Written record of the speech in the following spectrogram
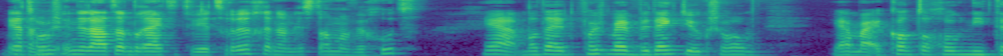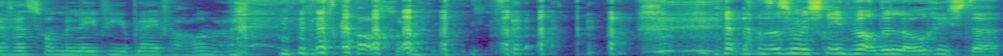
Dan, volgens, inderdaad, dan draait het weer terug en dan is het allemaal weer goed. ja want hij, volgens mij bedenkt hij ook zo van... Ja, maar ik kan toch ook niet de rest van mijn leven hier blijven hangen. dat kan gewoon niet. Ja, dat is misschien wel de logischste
